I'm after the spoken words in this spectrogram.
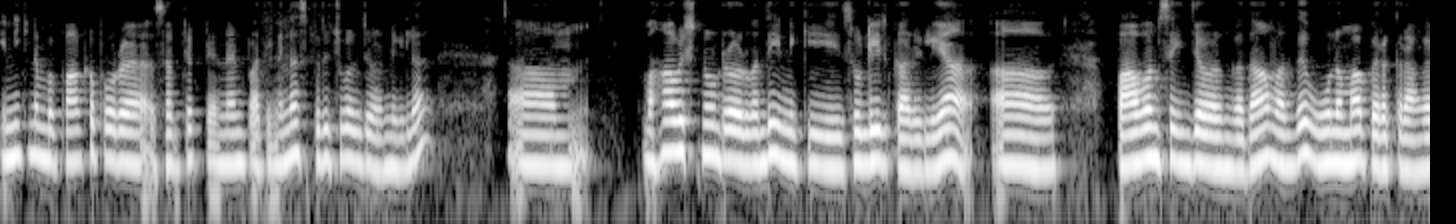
இன்றைக்கி நம்ம பார்க்க போகிற சப்ஜெக்ட் என்னன்னு பார்த்தீங்கன்னா ஸ்பிரிச்சுவல் ஜேர்னியில் மகாவிஷ்ணுன்றவர் வந்து இன்றைக்கி சொல்லியிருக்காரு இல்லையா? பாவம் செஞ்சவங்க தான் வந்து ஊனமாக பிறக்கிறாங்க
